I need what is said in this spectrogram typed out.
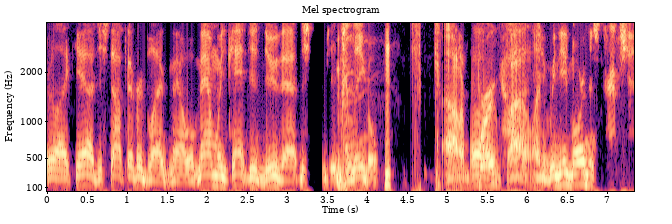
They're like, "Yeah, just stop every blackmail. Well, man, we can't just do that. Just, it's illegal. It's kind of Oh, God. profiling. We need more description.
